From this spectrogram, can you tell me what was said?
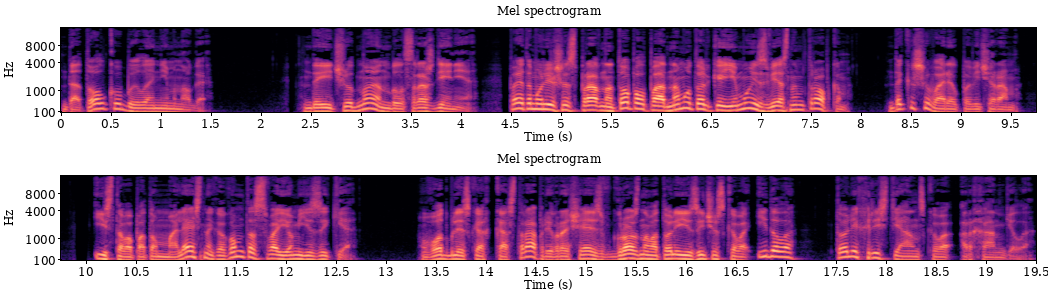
Да толку было немного. Да и чудной он был с рождения, поэтому лишь исправно топал по одному только ему известным тропкам, да кошеварил по вечерам, истово потом молясь на каком-то своем языке. В отблесках костра превращаясь в грозного то ли языческого идола, то ли христианского архангела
